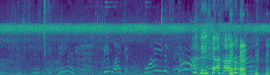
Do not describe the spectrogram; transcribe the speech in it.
Oh, you see, look at there. Feel like fly in the sky. yeah.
